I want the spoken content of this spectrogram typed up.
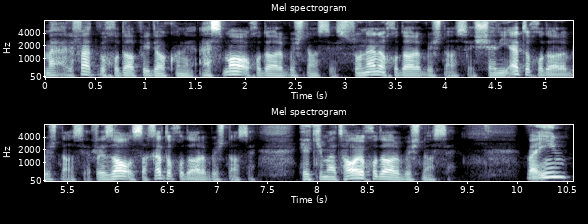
معرفت به خدا پیدا کنه اسماع خدا رو بشناسه سنن خدا رو بشناسه شریعت خدا رو بشناسه رضا و سخط خدا رو بشناسه حکمت های خدا رو بشناسه. و این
